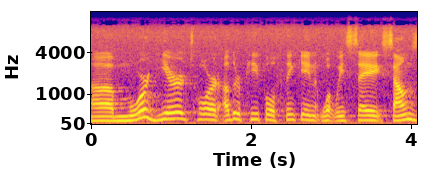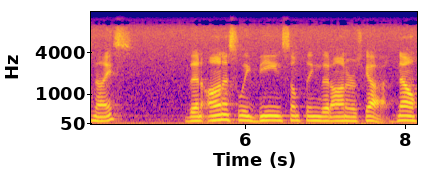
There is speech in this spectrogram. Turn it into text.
uh, more geared toward other people thinking what we say sounds nice than honestly being something that honors God. Now,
